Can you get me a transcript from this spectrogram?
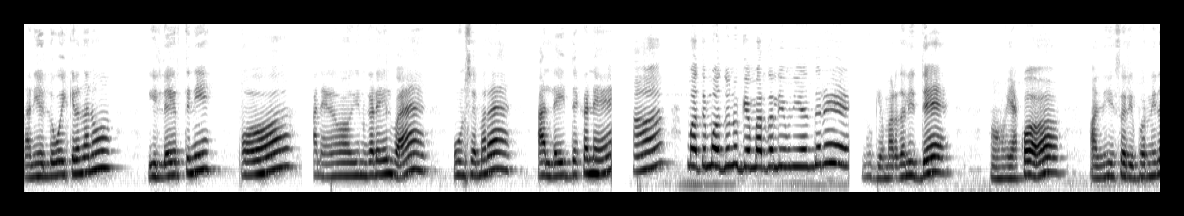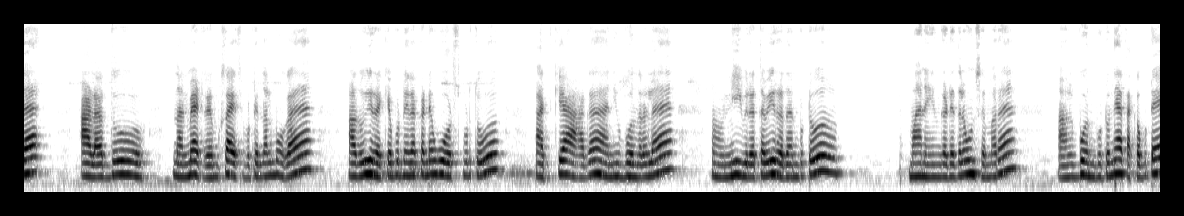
ನಾನು ಎಲ್ಲೂ ಹೋಯ್ಕಿಲ್ಲ ನಾನು. ಇಲ್ಲೇ ಇರ್ತೀನಿ. ಓ, ಮನೆ ಹಿಂದ್ಗಡೆ ಇಲ್ವಾ? ಹುಣ್ಸೆ ಮರ, ಅಲ್ಲೇ ಇದ್ದೆ ಕಣೆ. ಹಾ ಮತ್ತೆ ಮೊದಲು ನುಗ್ಗೆ ಮರದಲ್ಲಿ ಇವನಿ ಅಂದರೆ? ನುಗ್ಗೆ ಮರದಲ್ಲಿ ಇದ್ದೆ. ಹ್ಞೂ ಯಾಕೋ? ಅಲ್ಲಿ ಸರಿ ಬರ್ನಿಲ್ಲ ಹಾಳಾದ್ದು ನನ್ನ ಮೆಟ್ರಿಯಮ್ಗೆ ಸಾಯಿಸ್ಬಿಟ್ಟೆ ನನ್ನ ಮಗ? ಅದು ಇರಕ್ಕೆ ಬಿಟ್ಟಿಲ್ಲ ಕಣೆ, ಓಡಿಸ್ಬಿಡ್ತು. ಅದಕ್ಕೆ ಆಗ ನೀವು ಬಂದ್ರಲ್ಲ? ನೀವಿರತ್ತವ ಇರೋದನ್ಬಿಟ್ಟು ಮನೆ ಹಿಂದ್ಗಡೆ ಹುಣ್ಸೆ ಮರ? ಅಲ್ಲಿ ಬಂದ್ಬಿಟ್ಟು ನೇತಾಕಬಿಟ್ಟೆ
